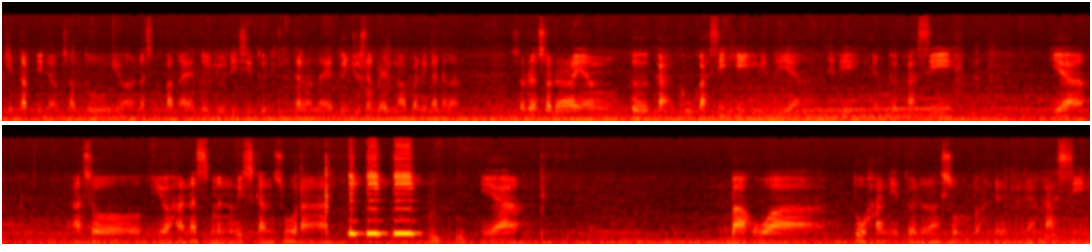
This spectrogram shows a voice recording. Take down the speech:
kitab di dalam satu Yohanes 4 ayat 7 di situ dikatakan ayat 7 sampai 8 dikatakan saudara-saudara yang kekasih kasihi gitu ya. Jadi yang kekasih ya so Yohanes menuliskan surat ya bahwa Tuhan itu adalah sumber daripada kasih.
